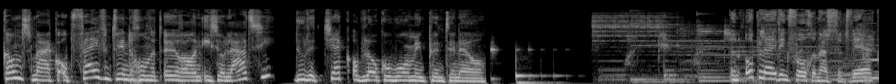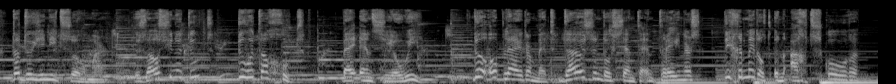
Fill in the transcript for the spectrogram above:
Kans maken op 2500 euro in isolatie? Doe de check op localwarming.nl. Een opleiding volgen naast het werk, dat doe je niet zomaar. Dus als je het doet, doe het dan goed. Bij NCOI. De opleider met duizend docenten en trainers die gemiddeld een 8 scoren.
